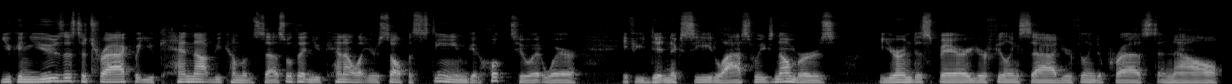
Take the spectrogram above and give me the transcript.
you can use this to track, but you cannot become obsessed with it and you cannot let your self esteem get hooked to it. Where if you didn't exceed last week's numbers, you're in despair, you're feeling sad, you're feeling depressed, and now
